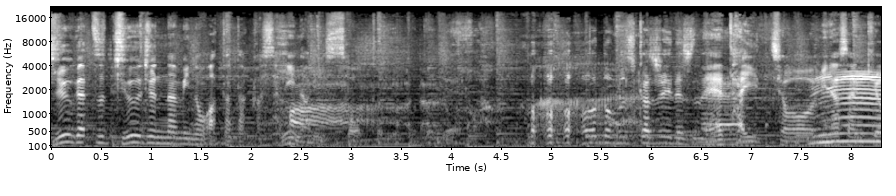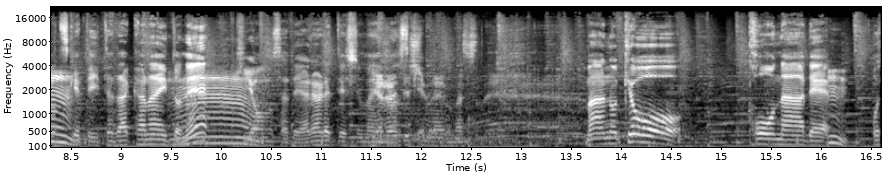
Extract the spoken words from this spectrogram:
10月中旬並みの暖かさになりそうというほんと 難しいですね。ね、体調皆さん気をつけていただかないとねうん。気温差でやられてしまいますけれどね。まああの今日コーナーでうん「教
